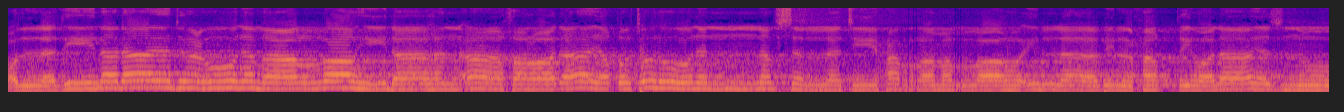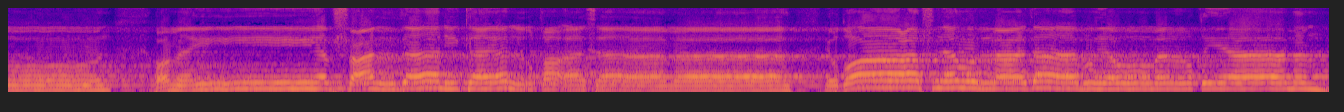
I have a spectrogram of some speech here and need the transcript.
والذين لا يدعون مع الله إلها آخر ولا يقتلون النفس التي حرم الله إلا بالحق ولا يزنون ومن يفعل ذلك يلقى أثاما يضاعف له العذاب يوم القيامة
